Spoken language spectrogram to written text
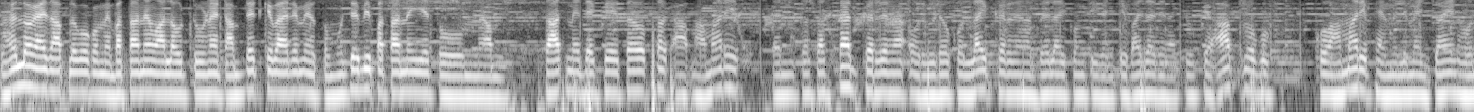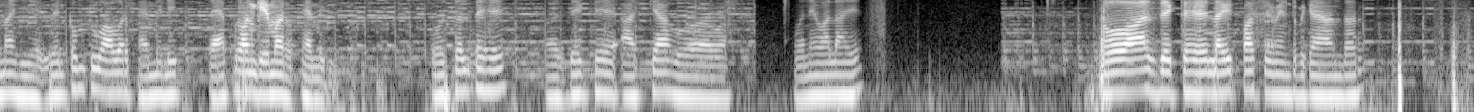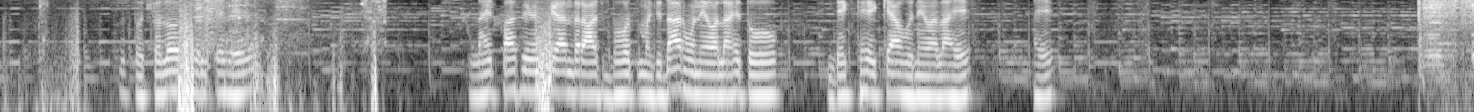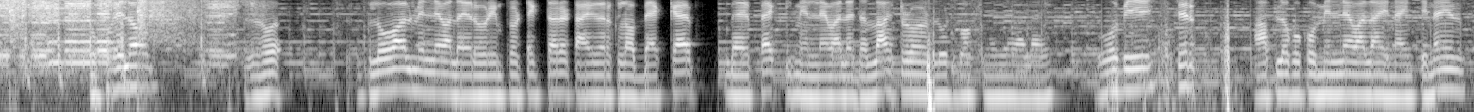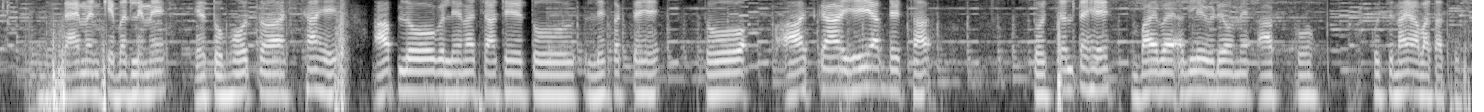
तो hello guys आप लोगों को मैं बताने वाला हूँ टूर्नामेंट अपडेट के बारे में तो मुझे भी पता नहीं है तो हम साथ में देखते हैं। तब तक आप हमारे चैनल को सब्सक्राइब कर देना और वीडियो को लाइक कर देना बेल आइकन की घंटे बजा देना, क्योंकि आप लोगों को हमारे फैमिली में ज्वाइन होना ही है। Welcome to our family Apron Gamer family तो चलते हैं और देखते हैं आज क्या हुआ, होने वाला है। तो आज देखते हैं लाइट पास इवेंट क्या अंदर। तो चलो, चलते हैं। लाइट पास इवेंट के अंदर आज बहुत मज़ेदार होने वाला है तो देखते हैं क्या होने वाला है। है। तो पहले ग्लोवाल मिलने वाला है, roaring protector, tiger claw back cap backpack मिलने वाला है, द लास्ट लूट बॉक्स मिलने वाला है। वो भी सिर्फ़ आप लोगों को मिलने वाला है नाइन्टी नाइन। डायमंड के बदले में, ये तो बहुत अच्छा है। आप लोग लेना चाहते हैं तो ले सकते हैं। तो आज का यही अपडेट था। तो चलते हैं। Bye bye. अगले वीडियो में आपको कुछ नया बताते हैं।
